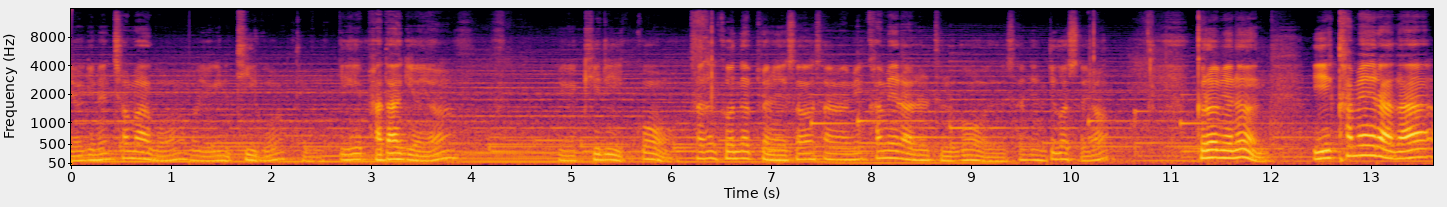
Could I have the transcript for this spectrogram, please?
여기는 첨하고 뭐 여기는 D고. 이게 바닥이에요. 이게 길이 있고 사진 건너편에서 사람이 카메라를 들고 사진을 찍었어요. 그러면은 이 카메라가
